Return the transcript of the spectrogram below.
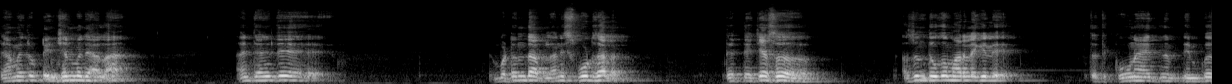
त्यामुळे तो टेन्शनमध्ये आला आणि त्याने ते बटन दाबलं आणि स्फोट झाला. तर त्याच्यासह अजून दोघं मारले गेले. तर ते कोण आहेत नेमकं?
